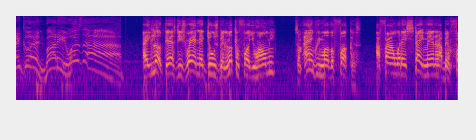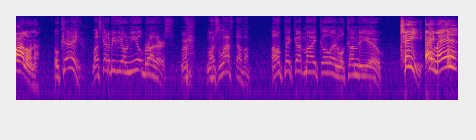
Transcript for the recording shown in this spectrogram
Franklin, buddy, what's up? Hey, look, there's these redneck dudes been looking for you, homie. Some angry motherfuckers. I found where they stay, man, and I've been following them. Okay, well, it's gotta be the O'Neill brothers. What's left of them. I'll pick up Michael and we'll come to you. T, hey, man.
